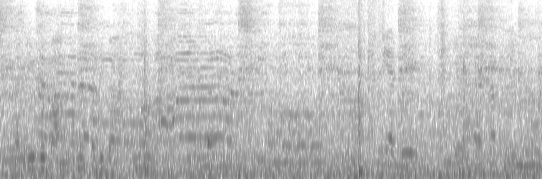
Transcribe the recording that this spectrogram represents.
Tadi udah bangun apa dibangunin? Iya di tempat tidur.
